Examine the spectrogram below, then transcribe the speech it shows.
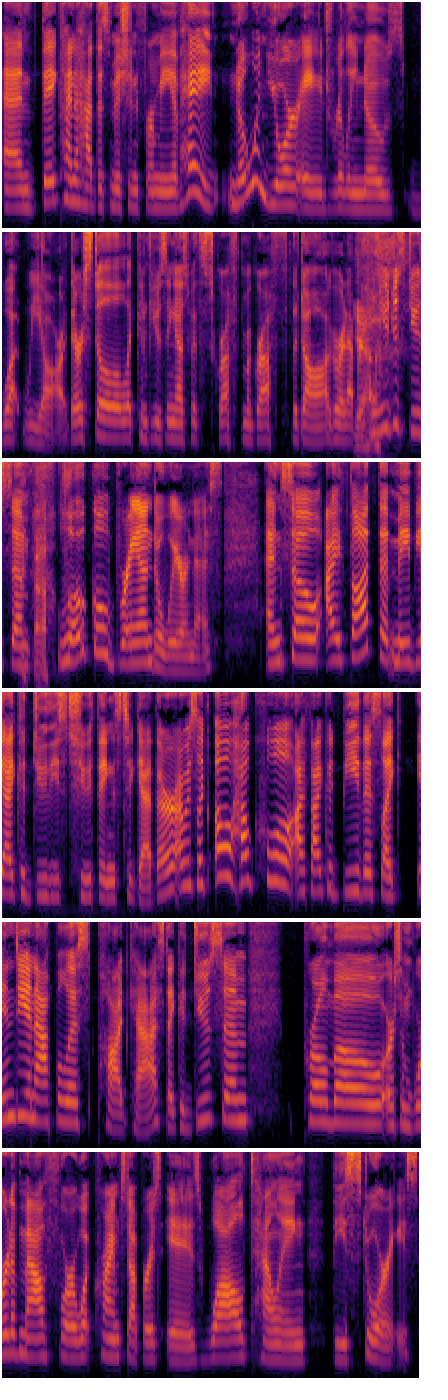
And they kind of had this mission for me of, hey, no one your age really knows what we are. They're still like confusing us with Scruff McGruff the dog or whatever. Yeah. Can you just do some local brand awareness? And so I thought that maybe I could do these two things together. I was like, oh, how cool if I could be this like Indianapolis podcast. I could do some promo or some word of mouth for what Crime Stoppers is while telling these stories.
